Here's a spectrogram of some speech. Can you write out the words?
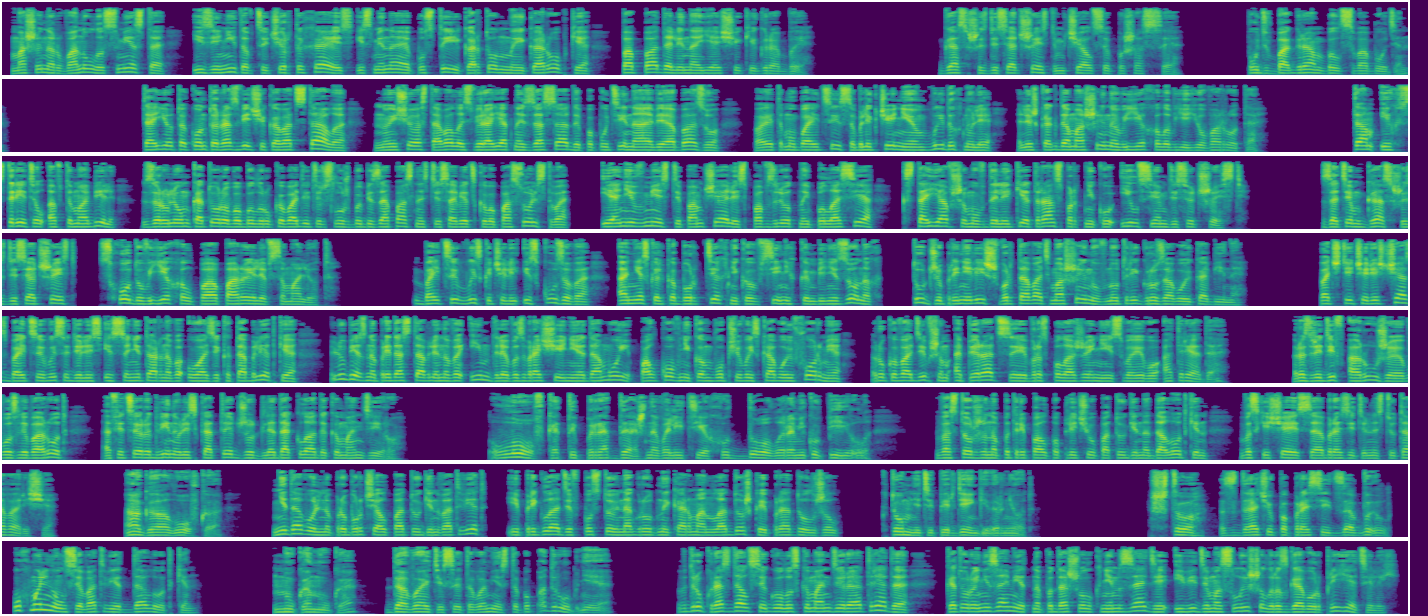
Машина рванула с места, и зенитовцы, чертыхаясь и сминая пустые картонные коробки, попадали на ящики гробы. ГАЗ-66 мчался по шоссе. Путь в Баграм был свободен. Тойота контрразведчиков отстала, но еще оставалась вероятность засады по пути на авиабазу, поэтому бойцы с облегчением выдохнули, лишь когда машина въехала в ее ворота. Там их встретил автомобиль, за рулем которого был руководитель службы безопасности советского посольства, и они вместе помчались по взлетной полосе, к стоявшему вдалеке транспортнику Ил-76. Затем ГАЗ-66 сходу въехал по аппарели в самолет. Бойцы выскочили из кузова, а несколько борттехников в синих комбинезонах тут же принялись швартовать машину внутри грузовой кабины. Почти через час бойцы высадились из санитарного уазика таблетки, любезно предоставленного им для возвращения домой полковником в общевойсковой форме, руководившим операцией в расположении своего отряда. Разрядив оружие возле ворот, офицеры двинулись к коттеджу для доклада командиру. «Ловко ты продажного летеху долларами купил!» Восторженно потрепал по плечу Потугина Долоткин, восхищаясь сообразительностью товарища. «Ага, ловко», — недовольно пробурчал Потугин в ответ и, пригладив пустой нагрудный карман ладошкой, продолжил. «Кто мне теперь деньги вернет?» «Что, сдачу попросить забыл?» — ухмыльнулся в ответ Долоткин. «Ну-ка, ну-ка, давайте с этого места поподробнее». Вдруг раздался голос командира отряда, который незаметно подошел к ним сзади и, видимо, слышал разговор приятелей.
